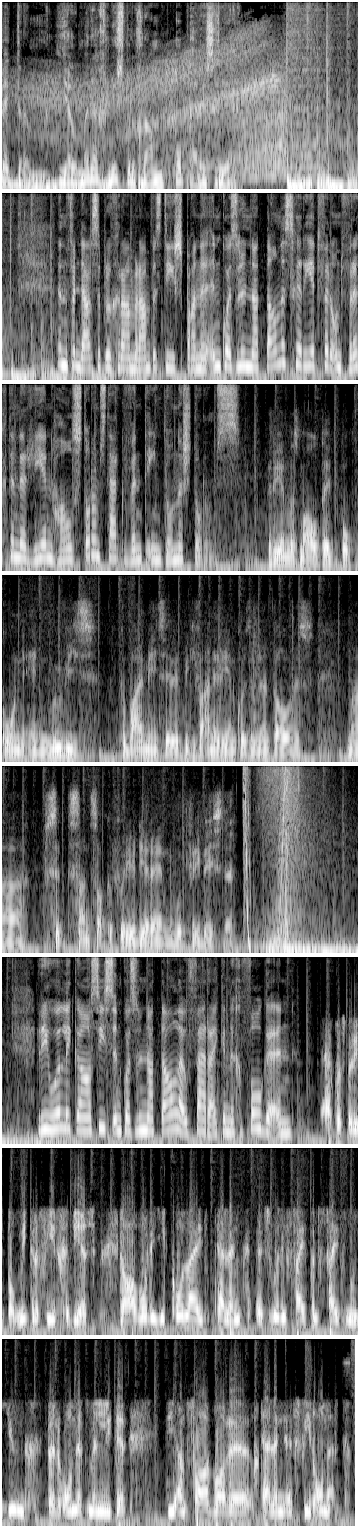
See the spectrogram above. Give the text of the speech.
Spectrum, jou middagnuusprogram op RSG. In vandag se program rampbestuurspanne in KwaZulu-Natal is gereed vir ontwrigtende reën, haal, stormsterk wind en donderstorms. Reën was maar altyd popcorn en movies. Vir baie mense het dit bietjie verander hier in KwaZulu-Natal is. Maar sit sandsakke voor jou deure en hoop vir die beste. Rioollekkasies in KwaZulu-Natal hou verrykende gevolge in. Ek was by die Pomietrivier gewees. Daar word die E. coli telling is oor die 5.5 miljoen per 100 ml. Die aanvaarbare telling is 400.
